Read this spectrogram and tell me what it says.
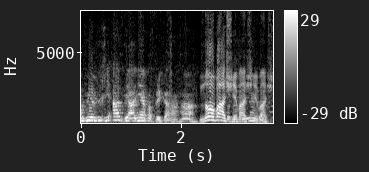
mówiłem, że Azja, a nie Afryka. Aha. No właśnie, coś właśnie, innego. właśnie.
